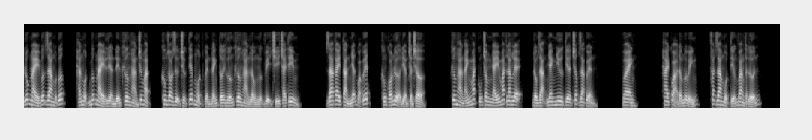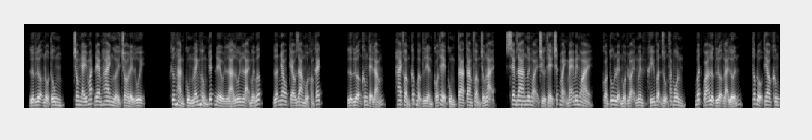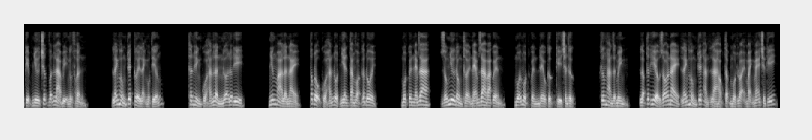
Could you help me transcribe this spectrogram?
Lúc này bước ra một bước, hắn một bước này liền đến khương hàn trước mặt, không do dự trực tiếp một quyền đánh tới hướng khương hàn lồng ngực vị trí trái tim. Ra tay tàn nhẫn quả quyết, không có nửa điểm chần chờ. Khương hàn ánh mắt cũng trong nháy mắt lăng lệ, đồng dạng nhanh như tia chớp ra quyền. Vê anh, hai quả đấm đôi bính, phát ra một tiếng vang thật lớn. Lực lượng nổ tung, trong nháy mắt đem hai người cho đẩy lui. Khương hàn cùng lãnh hồng tuyết đều là lui lại mười bước, lẫn nhau kéo ra một khoảng cách lực lượng không tệ lắm, hai phẩm cấp bậc liền có thể cùng ta tam phẩm chống lại, xem ra ngươi ngoại trừ thể chất mạnh mẽ bên ngoài, còn tu luyện một loại nguyên khí vận dụng pháp môn, bất quá lực lượng lại lớn, tốc độ theo không kịp như trước vẫn là bị ngược phần. Lãnh hồng tuyết cười lạnh một tiếng. Thân hình của hắn lần nữa lướt đi. Nhưng mà lần này, tốc độ của hắn đột nhiên tăng vọt gấp đôi. Một quyền ném ra, giống như đồng thời ném ra ba quyền, mỗi một quyền đều cực kỳ chân thực. Khương hàn giật mình, lập tức hiểu rõ này, lãnh hồng tuyết hẳn là học tập một loại mạnh mẽ chiến kỹ.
